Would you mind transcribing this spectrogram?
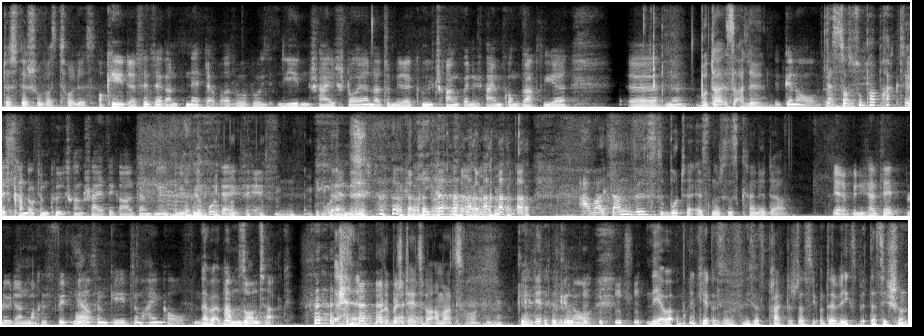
Das wäre schon was Tolles. Okay, das ist ja ganz nett, aber so, so jeden Scheiß steuern, also mir der Kühlschrank, wenn ich heimkomme, sagt hier, äh, ne? Butter ist alle. Genau. Das ist doch super praktisch. Das kann doch dem Kühlschrank scheißegal sein, wie, wie viel Butter ich esse. Oder nicht? Aber dann willst du Butter essen und es ist keine da. Ja, dann bin ich halt selbst blöd. Dann mache ich Fitness Ja. und gehe zum Einkaufen. Aber, aber Am Sonntag. Oder bestellst bei Amazon. genau. Nee, aber umgekehrt ist, so, finde ich das praktisch, dass ich unterwegs bin, dass ich schon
